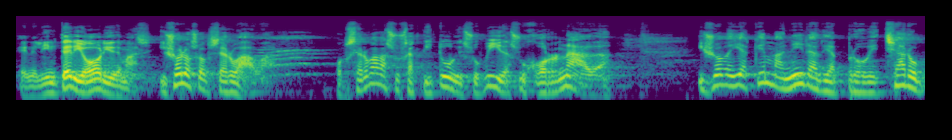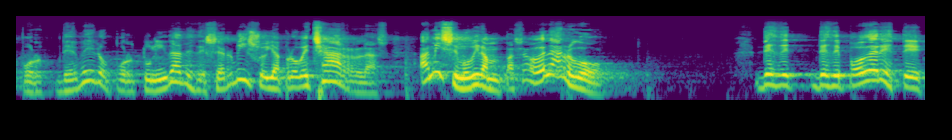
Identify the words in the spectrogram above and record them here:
En el interior y demás. Y yo los observaba, observaba sus actitudes, sus vidas, su jornada y yo veía qué manera de aprovechar, de ver oportunidades de servicio y aprovecharlas. A mí se me hubieran pasado de largo. Desde, poder este,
